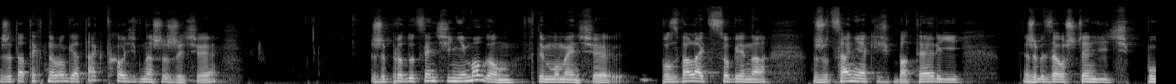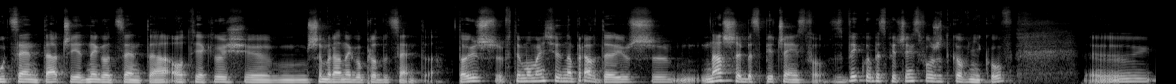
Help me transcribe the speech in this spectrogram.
że ta technologia tak wchodzi w nasze życie, że producenci nie mogą w tym momencie pozwalać sobie na rzucanie jakichś baterii, żeby zaoszczędzić pół centa czy jednego centa od jakiegoś szemranego producenta. To już w tym momencie naprawdę już nasze bezpieczeństwo, zwykłe bezpieczeństwo użytkowników, yy,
